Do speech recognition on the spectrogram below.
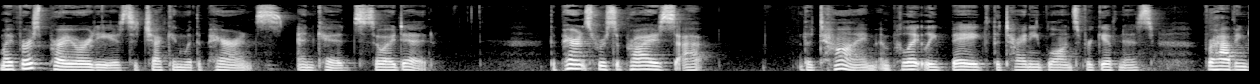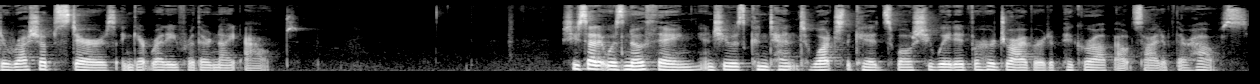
My first priority is to check in with the parents and kids, so I did. The parents were surprised at the time and politely begged the tiny blonde's forgiveness for having to rush upstairs and get ready for their night out. She said it was no thing, and she was content to watch the kids while she waited for her driver to pick her up outside of their house.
